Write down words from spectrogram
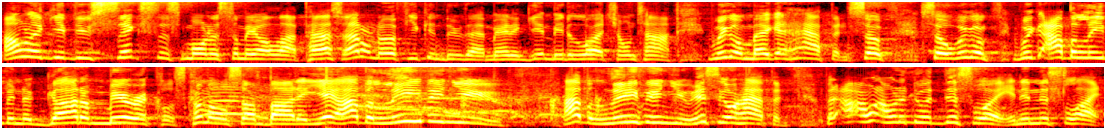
I want to give you six this morning. Some of y'all like, Pastor, I don't know if you can do that, man, and get me to lunch on time. We're going to make it happen. So, so we're going we, I believe in the God of miracles. Come on, somebody. Yeah, I believe in you. I believe in you. It's going to happen. But I, I want to do it this way and in this light.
